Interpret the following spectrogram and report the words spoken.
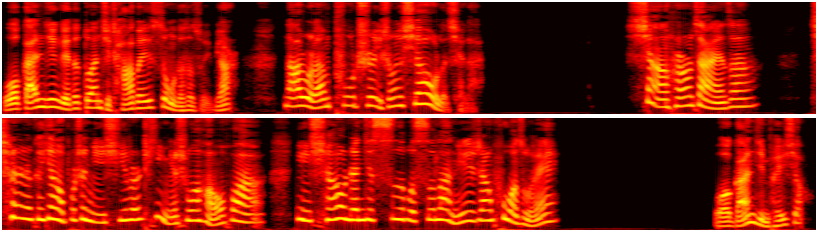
我赶紧给她端起茶杯送到她嘴边，那若兰扑哧一声笑了起来：“小猴崽子。”今儿个要不是你媳妇替你说好话，你瞧人家撕不撕烂你这张破嘴？我赶紧陪笑，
